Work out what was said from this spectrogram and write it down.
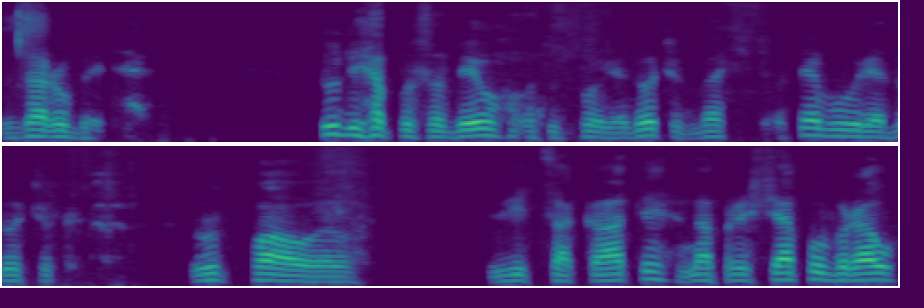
заробити. Тут я посадив, отут по рядочок, бачите, оце був рядочок Рут Пауел від сакати, на прищепу брав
